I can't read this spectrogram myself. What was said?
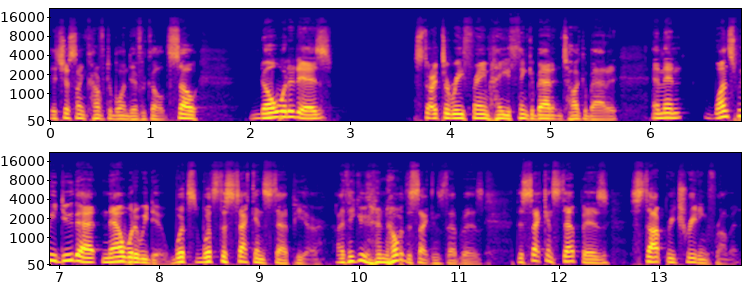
it's just uncomfortable and difficult. So know what it is. Start to reframe how you think about it and talk about it. And then once we do that, now what do we do? What's what's the second step here? I think you're going to know what the second step is. The second step is stop retreating from it.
